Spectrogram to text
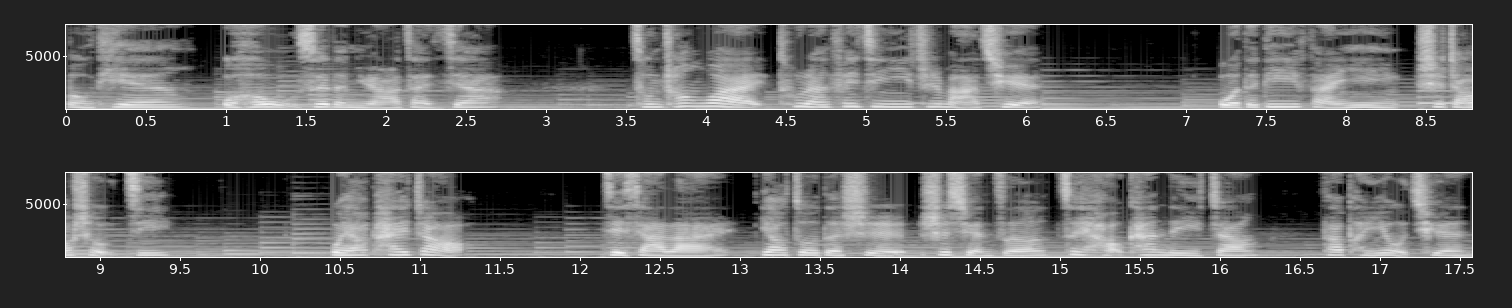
某天，我和五岁的女儿在家。从窗外突然飞进一只麻雀，我的第一反应是找手机，我要拍照。接下来要做的事是选择最好看的一张发朋友圈，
